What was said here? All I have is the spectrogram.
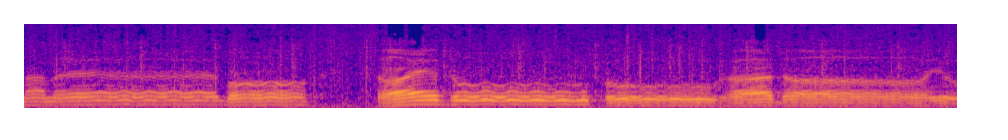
На небо, та й думку гадаю,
